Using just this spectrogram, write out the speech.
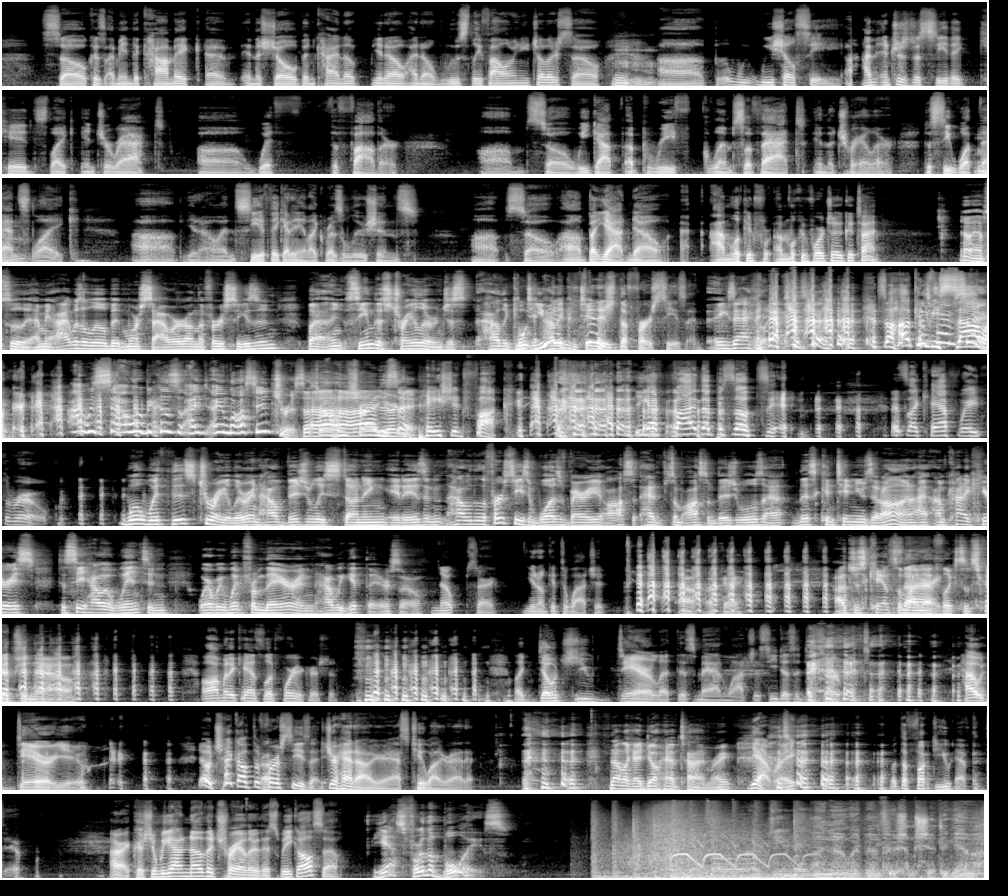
So, because I mean, the comic uh, and the show have been kind of, you know, I know loosely following each other. So, Mhm. uh, we, we shall see. I'm interested to see the kids like interact uh, with the father. Um, so we got a brief glimpse of that in the trailer to see what that's like, uh, you know, and see if they get any like resolutions. Uh, so, uh, but yeah, no, I'm looking for, I'm looking forward to a good time. No, absolutely. I mean, I was a little bit more sour on the first season, but seeing this trailer and just how they, Well, you how they didn't continue. finish the first season, exactly. so how can you be sour? I'm was sour because I, I lost interest. That's what I'm Uh-huh, trying to You're say. an impatient fuck. you got five episodes in. That's like halfway through. well, with this trailer and how visually stunning it is, and how the first season was very awesome, had some awesome visuals, and this continues it on. I, I'm kind of curious to see how it went and where we went from there and how we get there. So, Nope, sorry. You don't get to watch it. oh, okay. I'll just cancel Sorry. my Netflix subscription now. Oh, I'm gonna cancel it for you, Christian. like, don't you dare let this man watch this. He doesn't deserve it. How dare you? no, check out the uh, first season. Get your head out of your ass too while you're at it. Not like I don't have time, right? Yeah, right. what the fuck do you have to do? All right, Christian, we got another trailer this week also. Yes, for the boys. I know we've been through some shit together.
